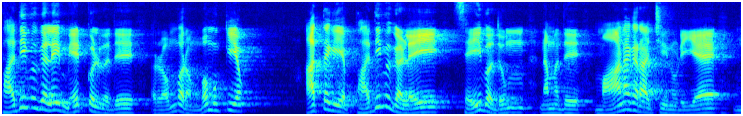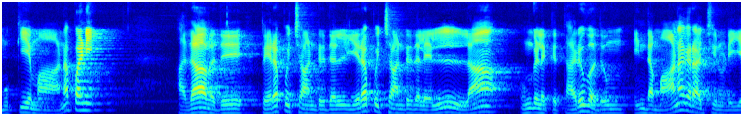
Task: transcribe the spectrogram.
பதிவுகளை மேற்கொள்வது ரொம்ப ரொம்ப முக்கியம். அத்தகைய பதிவுகளை செய்வதும் நமது மாநகராட்சியினுடைய முக்கியமான பணி. அதாவது பிறப்புச் சான்றிதழ் இறப்புச் சான்றிதழ் எல்லாம் உங்களுக்கு தருவதும் இந்த மாநகராட்சியினுடைய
